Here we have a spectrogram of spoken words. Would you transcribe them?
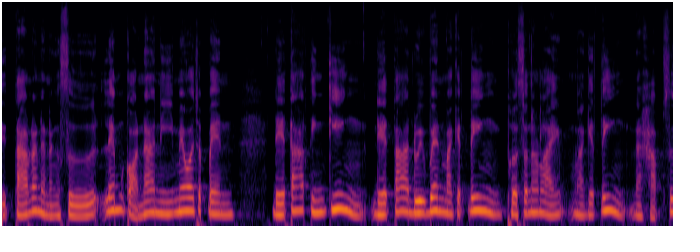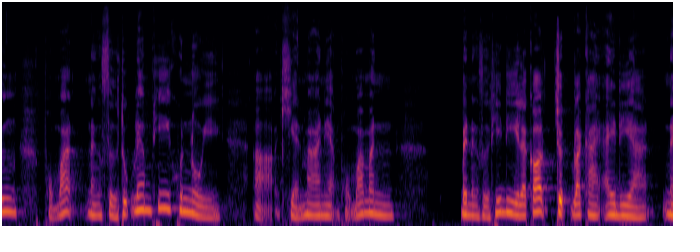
ติดตามตั้งแต่หนังสือเล่มก่อนหน้านี้ไม่ว่าจะเป็น Data Thinking Data Driven Marketing Personalized Marketing นะครับ ซึ่งผมว่าหนังสือทุกเล่มที่คุณหนุ่ยเขียนมาเนี่ย ผมว่ามันเป็นหนังสือที่ดี แล้วก็จุดประกายไอเดียใน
